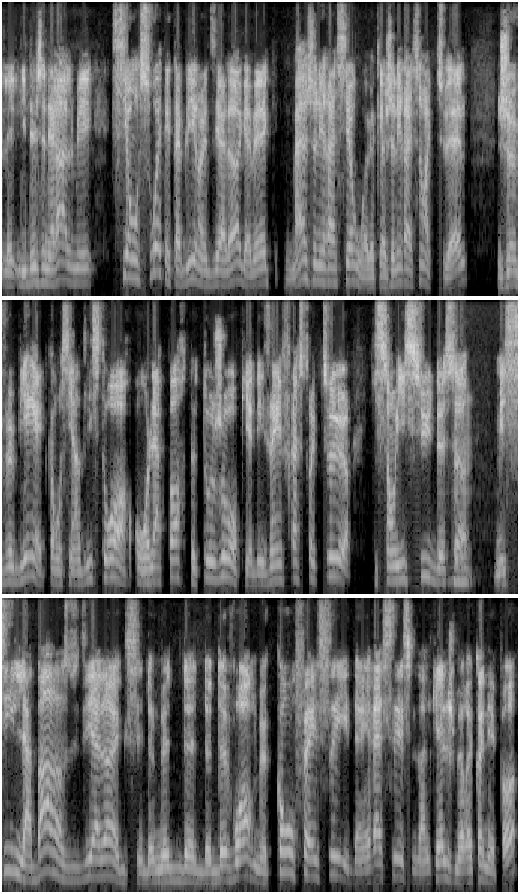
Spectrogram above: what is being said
l'idée générale, mais si on souhaite établir un dialogue avec ma génération ou avec la génération actuelle, je veux bien être conscient de l'histoire. On l'apporte toujours, puis il y a des infrastructures qui sont issues de ça. Mm. Mais si la base du dialogue, c'est de, me, de, de, devoir me confesser d'un racisme dans lequel je me reconnais pas,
